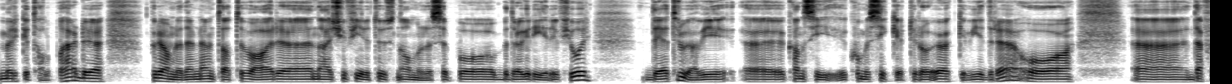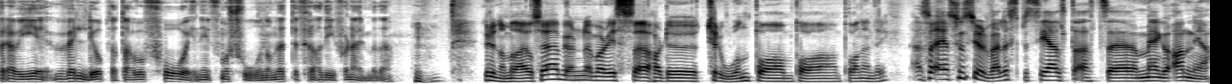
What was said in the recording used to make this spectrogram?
mørketall på her. Det, programlederen nevnte at det var eh, nær 24 000 anmeldelser på bedragerier i fjor. Det tror jeg vi eh, kan si kommer sikkert til å øke videre. og eh, Derfor er vi veldig opptatt av å få inn informasjon om dette fra de fornærmede. Mm -hmm. Runda med deg også, Bjørn Maris. Har du troen på, på, på en endring? Altså, jeg syns det er veldig spesielt at meg og Anja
